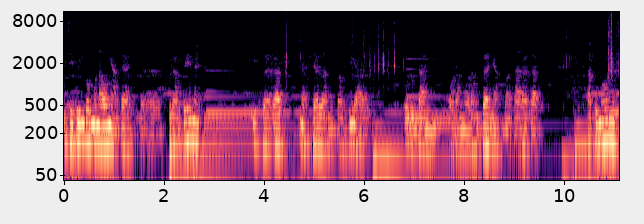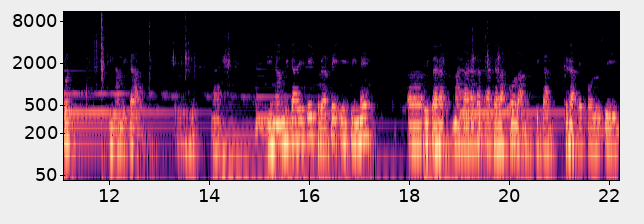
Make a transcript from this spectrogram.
siji kuwi engko menaungi akeh. Berarti nek ibarat nek dalam sosial urusan orang-orang banyak masyarakat aku mau nyebut dinamika. Nah dinamika ini berarti isinya eh, ibarat masyarakat adalah kolam. Jika gerak evolusi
